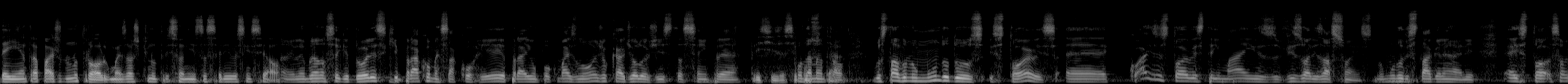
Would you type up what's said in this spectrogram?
Daí entra a parte do nutrólogo, mas eu acho que nutricionista seria o essencial. E lembrando aos seguidores que para começar a correr, para ir um pouco mais longe, o cardiologista sempre é Precisa ser fundamental. Consultado. Gustavo, no mundo dos stories, é, quais stories têm mais visualizações? No mundo do Instagram ali, é, são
